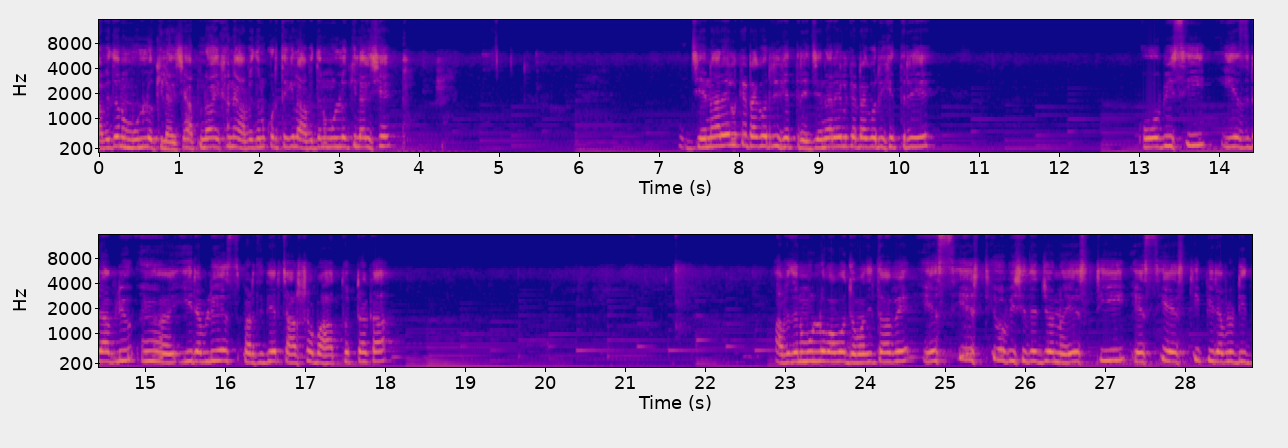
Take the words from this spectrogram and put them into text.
আবেদন মূল্য কী লাগছে? আপনারা এখানে আবেদন করতে গেলে আবেদন মূল্য কী লাগছে? জেনারেল ক্যাটাগরির ক্ষেত্রে, জেনারেল ক্যাটাগরির ক্ষেত্রে ওবিসি এসডাব্লিউ ইডাব্লিউএস প্রার্থীদের চারশো বাহাত্তর টাকা। আবেদন মূল্য বাবদ জমা দিতে হবে। এসসি এসটি ওবিসিদের জন্য এসটি এসসি এসটি পিডাব্লিউডির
